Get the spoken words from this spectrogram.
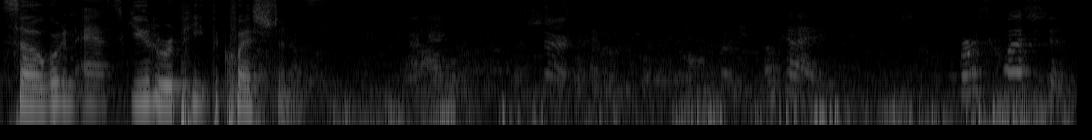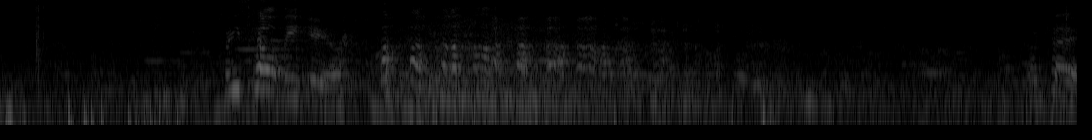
So we're going to ask you to repeat the questions. Sure. Okay. First question. Please help me here. okay.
